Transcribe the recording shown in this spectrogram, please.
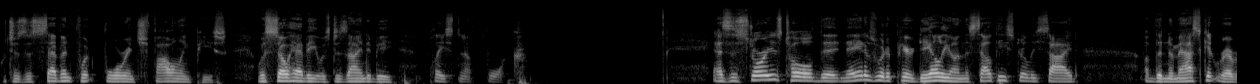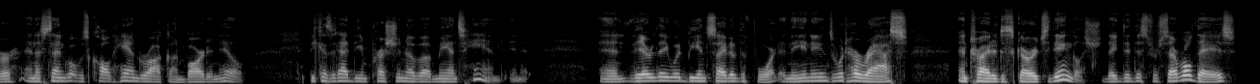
which is a seven foot four inch fowling piece. It was so heavy it was designed to be placed in a fork. As the story is told, the natives would appear daily on the southeasterly side of the Nemasket River and ascend what was called Hand Rock on Barden Hill because it had the impression of a man's hand in it. And there they would be in sight of the fort, and the Indians would harass and try to discourage the English. They did this for several days.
